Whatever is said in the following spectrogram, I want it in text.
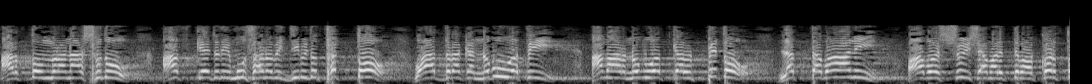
আর তোমরা না শুধু, আজকে যদি মুসা নবী জীবিত থাকতো ওয়াদ্রাকা নবুয়াতি, আমার নবুয়াতকাল পেত, লাত্তাবানি, অবশ্যই সে আমার ইত্তেবা করত।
